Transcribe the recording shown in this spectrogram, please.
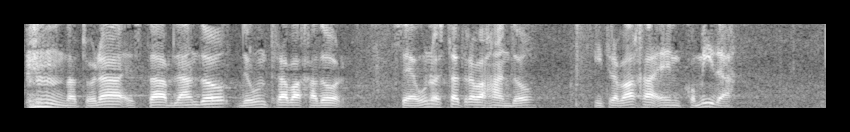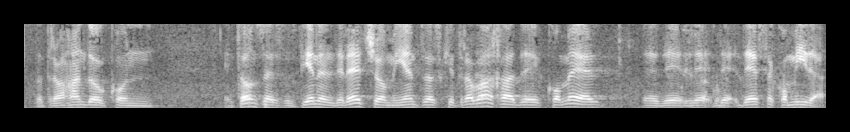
La Torah está hablando de un trabajador. O sea, uno está trabajando y trabaja en comida. Está trabajando con. Entonces tiene el derecho, mientras que trabaja, de comer eh, de, de, de, de esa comida.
